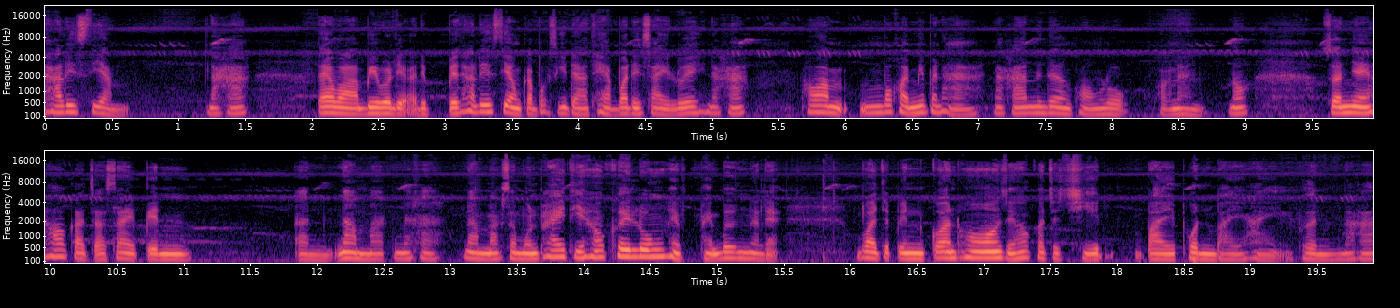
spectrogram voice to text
ทัลลิเซียมนะคะ แต่ว่าบิวเรียเบทาลิเซียมกับบักซีดาแทบบ่ได้ใส่เลยนะคะ เพราะว่าบ่ค่อยมีปัญหานะคะในเรื่องของโรคพวกนั้นเนาะส่วนใหญ่เฮาก็จะใส่เป็นอันน้ำมักนะคะน้ำมักสมุนไพรที่เฮาเคยลงให้ให้เบิ่งนั่นแหละว่าจะเป็นก้อนหอสิเฮาก็จะฉีดใบพ่นใบให้เพิ่นนะคะ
